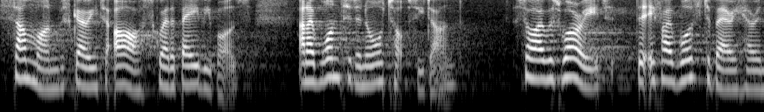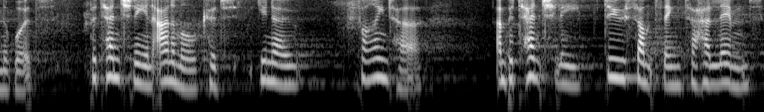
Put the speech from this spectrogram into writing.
someone was going to ask where the baby was, and I wanted an autopsy done. So I was worried that if I was to bury her in the woods, potentially an animal could, you know, find her and potentially do something to her limbs.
